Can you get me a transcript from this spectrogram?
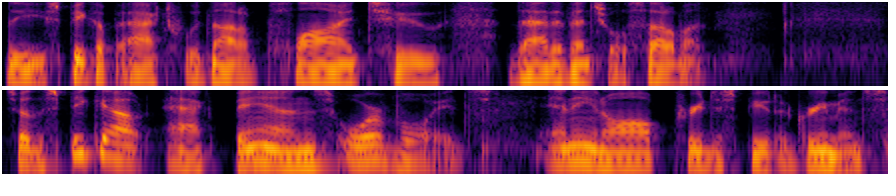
the Speak Up Act would not apply to that eventual settlement. So the Speak Out Act bans or voids any and all pre dispute agreements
